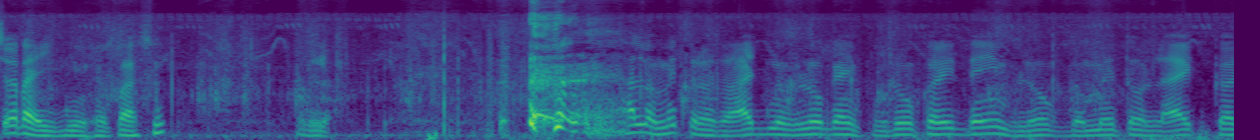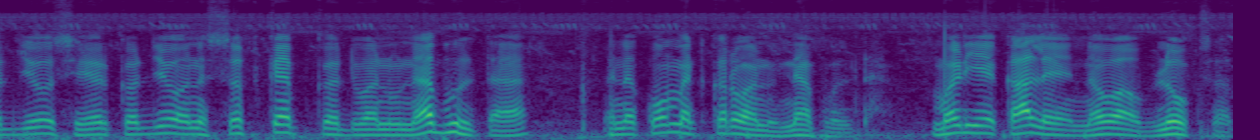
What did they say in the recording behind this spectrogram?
ચરાઈ ગયું છે પાછું. એટલે હાલો મિત્રો, તો આજનો વ્લોગ અહીં પૂરો કરી દઈ વ્લોગ ગમે તો લાઈક કરજો શેર કરજો અને સબસ્ક્રાઈબ કરવાનું ના ભૂલતા અને કોમેન્ટ કરવાનું ના ભૂલતા. મળીએ કાલે નવા વ્લોગ સાથે.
